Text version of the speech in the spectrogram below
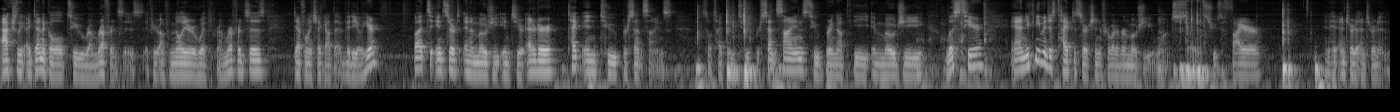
actually identical to Rem references. If you're unfamiliar with Rem references, definitely check out that video here. But to insert an emoji into your editor, type in two percent signs. So I'll type in two percent signs to bring up the emoji list here. And you can even just type to search in for whatever emoji you want. So let's choose fire and hit enter to enter it in.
